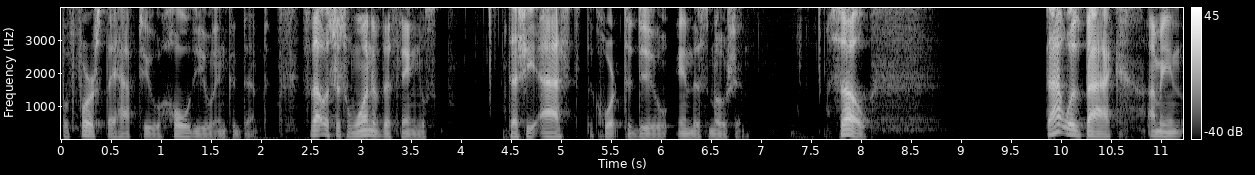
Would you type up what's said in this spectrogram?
But first, they have to hold you in contempt. So that was just one of the things that she asked the court to do in this motion. So that was back, I mean,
